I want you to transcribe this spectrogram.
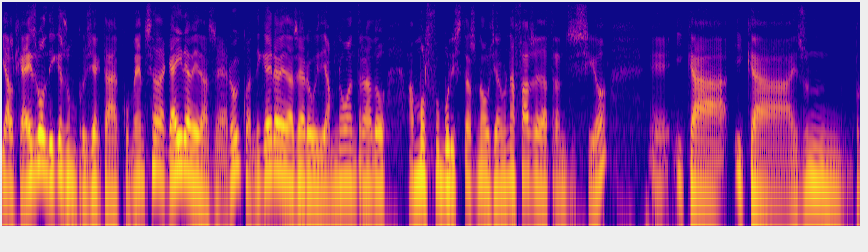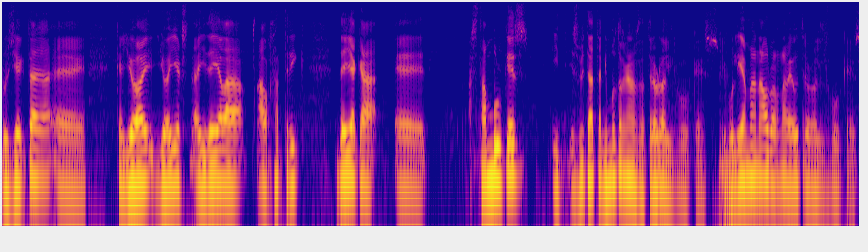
I el que és vol dir que és un projecte que comença de gairebé de zero, i quan dic gairebé de zero vull dir amb nou entrenador, amb molts futbolistes nous i en una fase de transició, eh, i, que, i que és un projecte eh, que jo, jo ahir, ahir deia la, el hat-trick, deia que eh, està en bolquers i és veritat, tenim moltes ganes de treure-li els bolquers. I volíem anar al Bernabéu i treure-li els bolquers.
